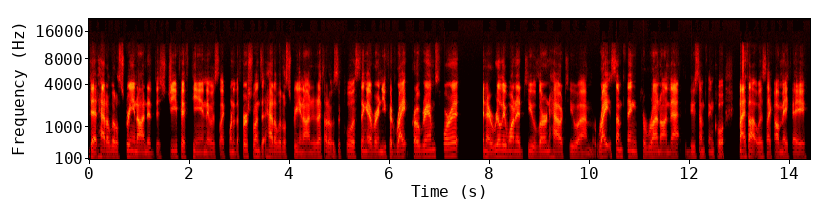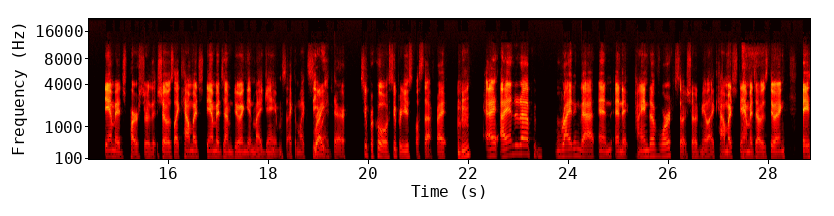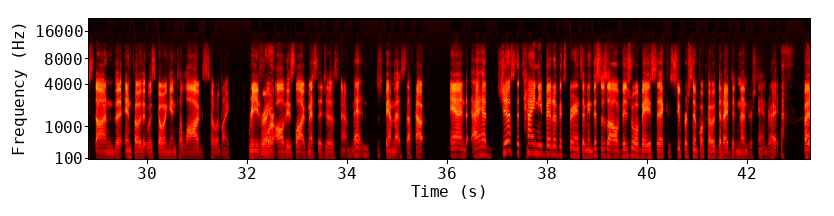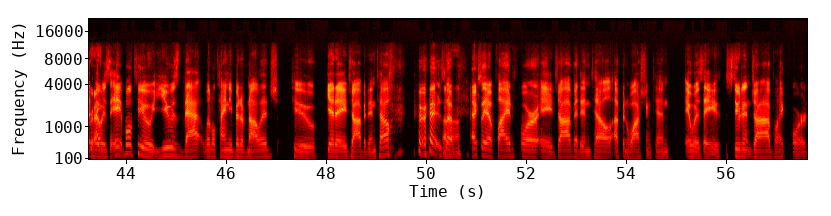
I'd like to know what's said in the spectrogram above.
that had a little screen on it, this G15. It was like one of the first ones that had a little screen on it. I thought it was the coolest thing ever, and you could write programs for it. And I really wanted to learn how to um, write something to run on that to do something cool. My thought was like, I'll make a damage parser that shows like how much damage I'm doing in my game, so I can like see Right. right, there. Super cool, super useful stuff, right? Mhm. I, I ended up writing that and and it kind of worked so it showed me like how much damage i was doing based on the info that was going into logs so it would like read Right. for all these log messages and just spam that stuff out and i had just a tiny bit of experience i mean this is all visual basic super simple code that i didn't understand right but i was able to use that little tiny bit of knowledge to get a job at intel right? so Uh-huh. actually applied for a job at Intel up in Washington. It was a student job, like for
